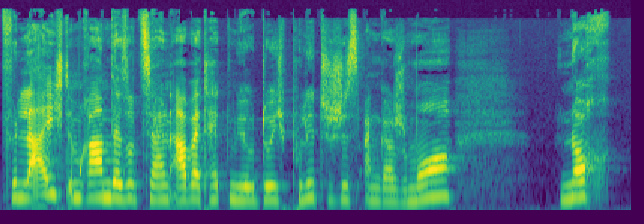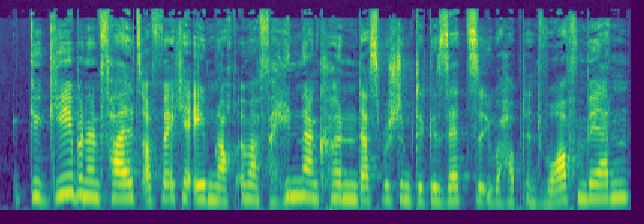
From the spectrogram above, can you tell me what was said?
Vielleicht im Rahmen der sozialen Arbeit hätten wir durch politisches Engagement noch gegebenenfalls auf welcher Ebene auch immer verhindern können, dass bestimmte Gesetze überhaupt entworfen werden.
